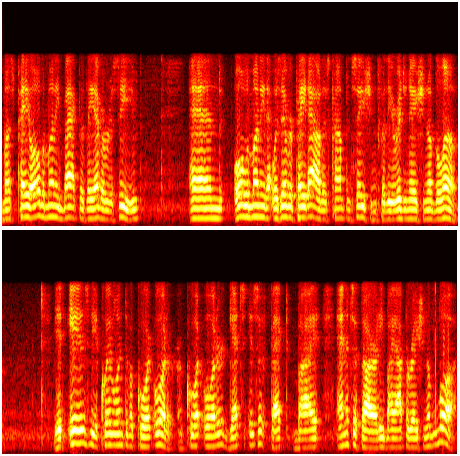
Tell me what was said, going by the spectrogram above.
must pay all the money back that they ever received, and all the money that was ever paid out as compensation for the origination of the loan. It is the equivalent of a court order. A court order gets its effect by and its authority by operation of law.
